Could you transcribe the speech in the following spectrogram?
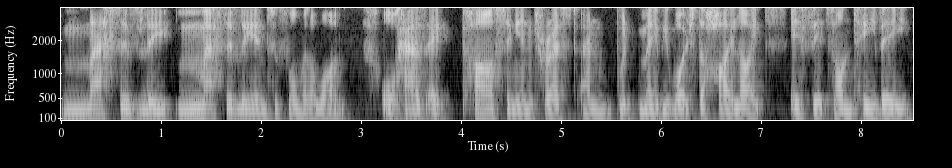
massively, massively into Formula One or has a passing interest and would maybe watch the highlights if it's on TV.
